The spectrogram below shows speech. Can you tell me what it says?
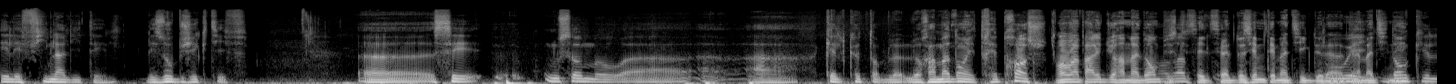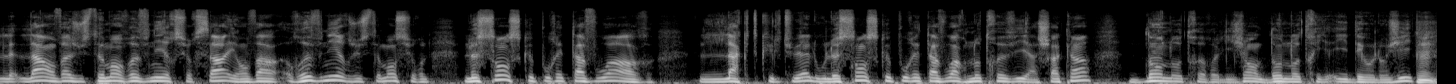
et les finalités, les objectifs. Euh, c'est, nous sommes au, à, à, à, quelques temps. Le, le, ramadan est très proche. On va parler du ramadan on puisque va... c'est la deuxième thématique de la, oui, de la, matinée. Donc là, on va justement revenir sur ça et on va revenir justement sur le sens que pourrait avoir l'acte cultuel ou le sens que pourrait avoir notre vie à chacun dans notre religion, dans notre idéologie. Hmm. Mm.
